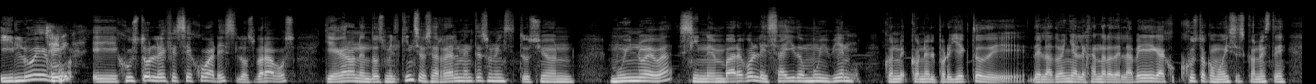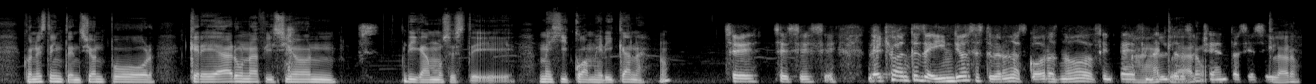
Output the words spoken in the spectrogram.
Y luego, Sí. eh, justo el FC Juárez, los Bravos, llegaron en 2015. O sea, realmente es una institución muy nueva. Sin embargo, les ha ido muy bien con, con el proyecto de, de la dueña Alejandra de la Vega. ju- Justo como dices, con, este, con esta intención por crear una afición, digamos, este mexicoamericana, ¿no? Sí, sí, sí, sí. De hecho, antes de Indios estuvieron las cobras, ¿no? Fin, eh, Ah, finales de los ochentas y así. Claro.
